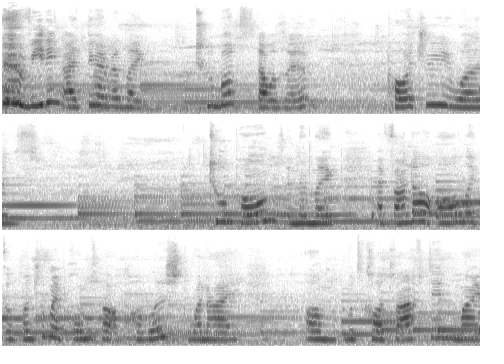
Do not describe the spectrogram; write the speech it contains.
Reading, I think I read like two books. That was it. Poetry was two poems, and then like I found out all like a bunch of my poems got published when I um what's called drafted my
